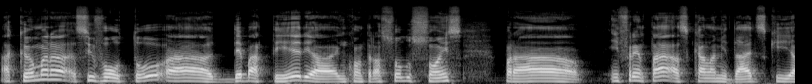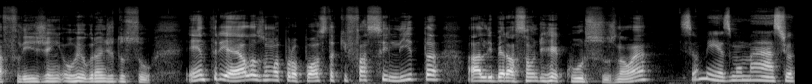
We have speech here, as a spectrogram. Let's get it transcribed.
a Câmara se voltou a debater e a encontrar soluções para enfrentar as calamidades que afligem o Rio Grande do Sul. Entre elas, uma proposta que facilita a liberação de recursos, não é? Isso mesmo, Márcio.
